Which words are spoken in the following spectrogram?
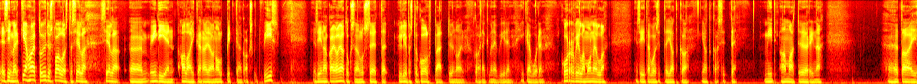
Esimerkkiä on haettu Yhdysvalloista. Siellä, siellä midien alaikäraja on ollut pitkään 25. Ja siinä on kai ajatuksena ollut se, että yliopistogolf päättyy noin 25 ikävuoden korvilla monella. Ja siitä voi sitten jatkaa, jatkaa sitten mid-amatöörinä tai,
